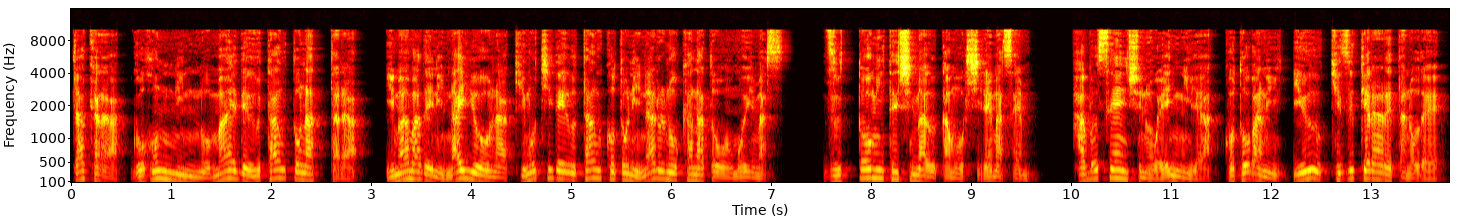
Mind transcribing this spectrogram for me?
だからご本人の前で歌うとなったら、今までにないような気持ちで歌うことになるのかなと思います。ずっと見てしまうかもしれません。羽生選手の演技や言葉に勇気づけられたので、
